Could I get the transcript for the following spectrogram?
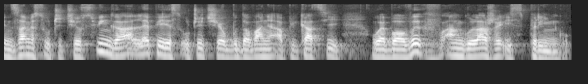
Więc zamiast uczyć się Swinga, lepiej jest uczyć się budowania aplikacji webowych w Angularze i Springu.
